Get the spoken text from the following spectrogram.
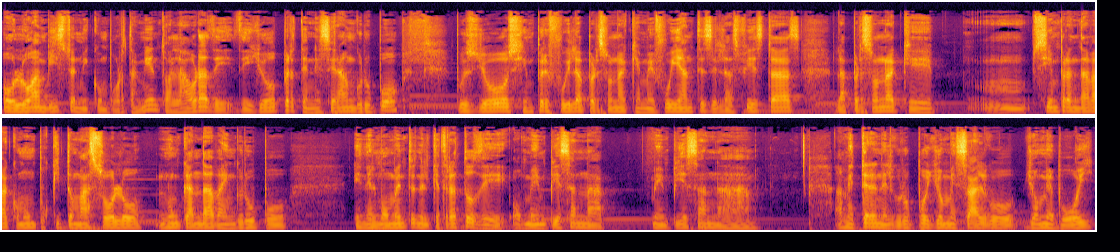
o lo han visto en mi comportamiento. A la hora de, yo pertenecer a un grupo, pues yo siempre fui la persona que me fui antes de las fiestas, la persona que mm, siempre andaba como un poquito más solo, nunca andaba en grupo. En el momento en el que trato de, o me empiezan a, me empiezan a, a meter en el grupo, yo me salgo, yo me voy.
